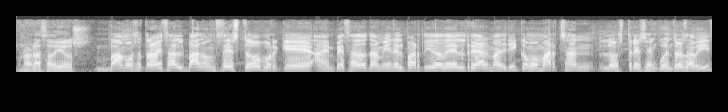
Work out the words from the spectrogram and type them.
Un abrazo, adiós. Vamos otra vez al baloncesto porque ha empezado también el partido del Real Madrid. ¿Cómo marchan los tres encuentros, David?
